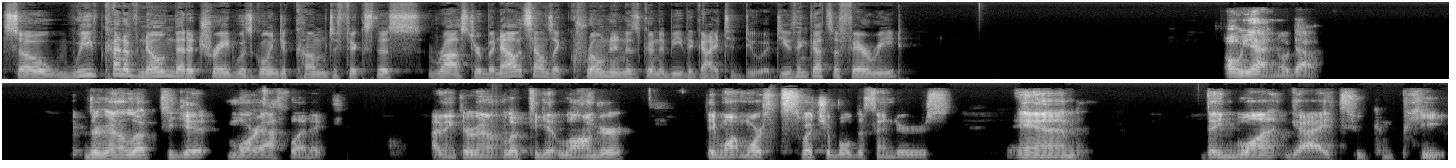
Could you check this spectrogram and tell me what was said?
So we've kind of known that a trade was going to come to fix this roster, but now it sounds like Cronin is going to be the guy to do it. Do you think that's a fair read? Oh yeah, no doubt. They're going to look to get more athletic. I think they're going to look to get longer. They want more switchable defenders, and they want guys who compete.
